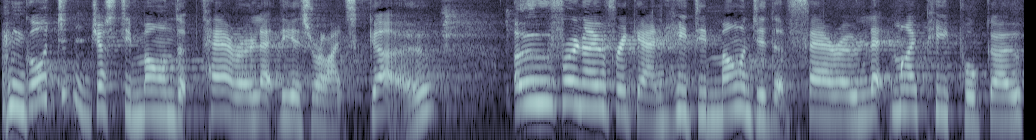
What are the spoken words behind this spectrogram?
God didn't just demand that Pharaoh let the Israelites go. Over and over again, he demanded that Pharaoh let my people go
